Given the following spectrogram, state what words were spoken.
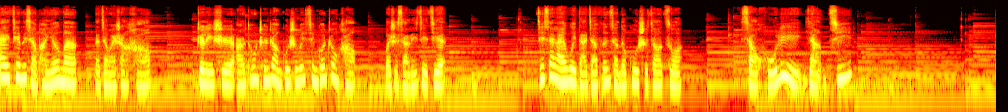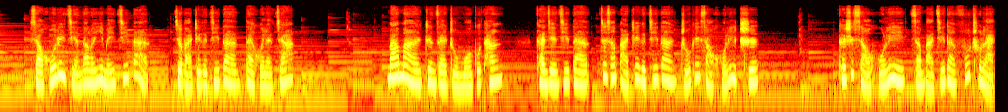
嗨，亲爱的小朋友们，大家晚上好！这里是儿童成长故事微信公众号，我是小黎姐姐。接下来为大家分享的故事叫做《小狐狸养鸡》。小狐狸捡到了一枚鸡蛋，就把这个鸡蛋带回了家。妈妈正在煮蘑菇汤，看见鸡蛋就想把这个鸡蛋煮给小狐狸吃。可是小狐狸想把鸡蛋孵出来，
